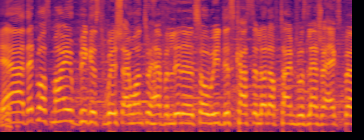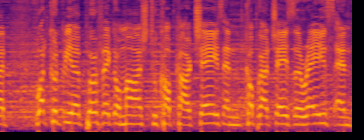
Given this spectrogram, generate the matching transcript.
yeah, that was my biggest wish. I want to have a little. So we discussed a lot of times with Leisure Expert what could be a perfect homage to Cop Car Chase and Cop Car Chase the race, and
